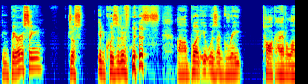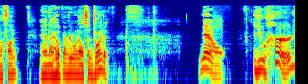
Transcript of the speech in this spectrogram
embarrassing, just inquisitiveness. Uh, but it was a great talk. I had a lot of fun, and I hope everyone else enjoyed it. Now, you heard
